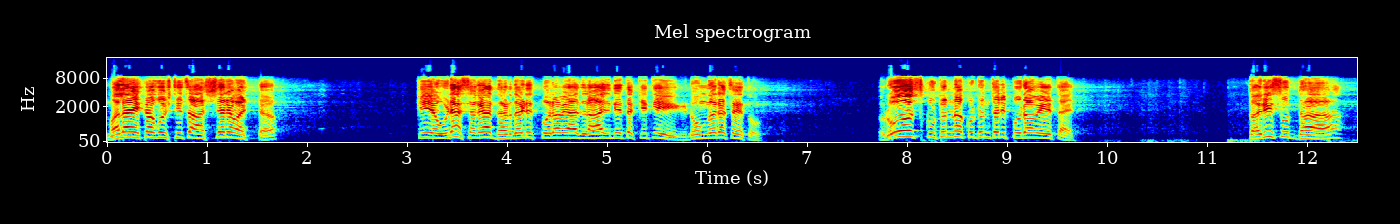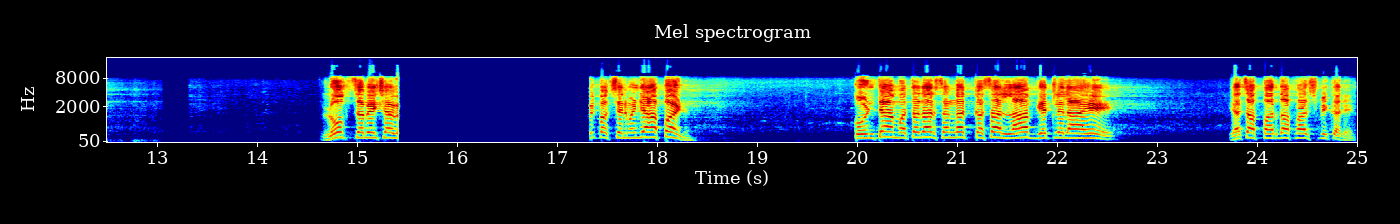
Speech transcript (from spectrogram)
मला एका गोष्टीचं आश्चर्य वाटतं. की एवढ्या सगळ्या धडधडीत पुरावे आज राजनेता किती डोंगरच आहे तो हो. रोज कुठून ना कुठून तरी पुरावे येत आहेत. तरी सुद्धा लोकसभेच्या पक्ष म्हणजे आपण कोणत्या मतदारसंघात कसा लाभ घेतलेला आहे याचा पर्दाफाश मी करेन.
